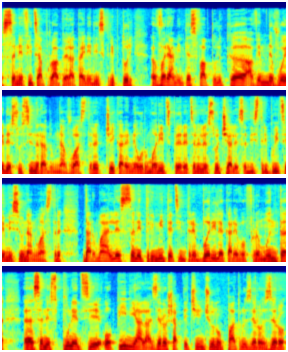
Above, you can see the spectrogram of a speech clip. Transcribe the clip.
să ne fiți aproape la taine din Scripturi, vă reamintesc faptul că avem nevoie de susținerea dumneavoastră, cei care ne urmăriți pe rețelele sociale să distribuiți emisiunea noastră, dar mai ales să ne trimiteți întrebările care vă frământă, uh, să ne spuneți opinia la 0751 400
